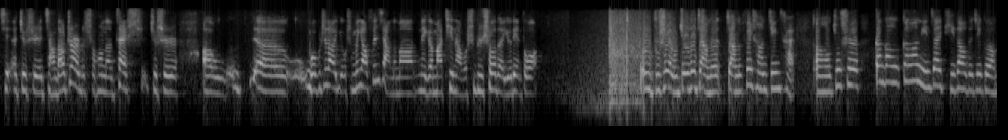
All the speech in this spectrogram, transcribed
讲就是讲到这儿的时候呢，再是就是，呃呃，我不知道有什么要分享的吗？那个 Martina，我是不是说的有点多？嗯，不是，我觉得讲的讲的非常精彩，嗯，就是刚刚刚刚您在提到的这个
